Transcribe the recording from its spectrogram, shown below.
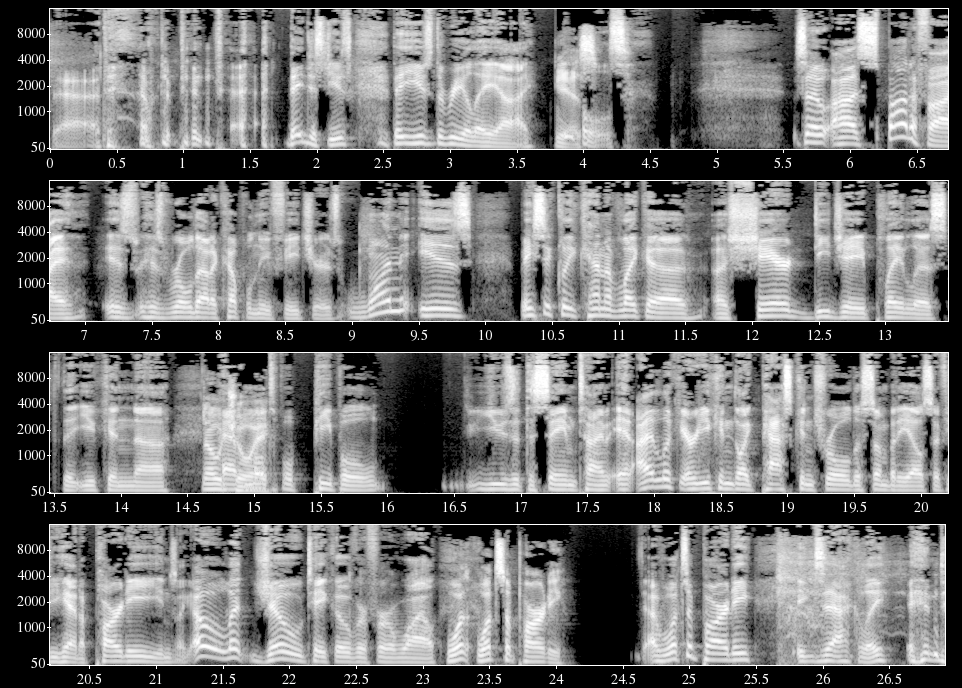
been bad. that would have been bad. They just use they use the real AI. Yes. Peoples. So uh, Spotify is has rolled out a couple new features. One is basically kind of like a, a shared DJ playlist that you can uh, Oh, have joy. multiple people use at the same time. And I look, or you can like pass control to somebody else if you had a party and it's like, oh, let Joe take over for a while. What what's a party? Uh, what's a party? Exactly. and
